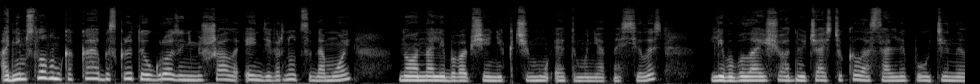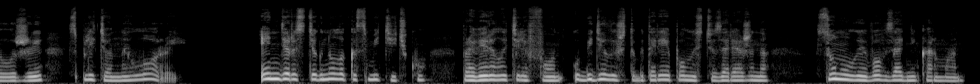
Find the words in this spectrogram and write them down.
Одним словом, какая бы скрытая угроза не мешала Энди вернуться домой, но она либо вообще ни к чему этому не относилась, либо была еще одной частью колоссальной паутины лжи, сплетенной Лорой. Энди расстегнула косметичку, проверила телефон, убедилась, что батарея полностью заряжена, сунула его в задний карман.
